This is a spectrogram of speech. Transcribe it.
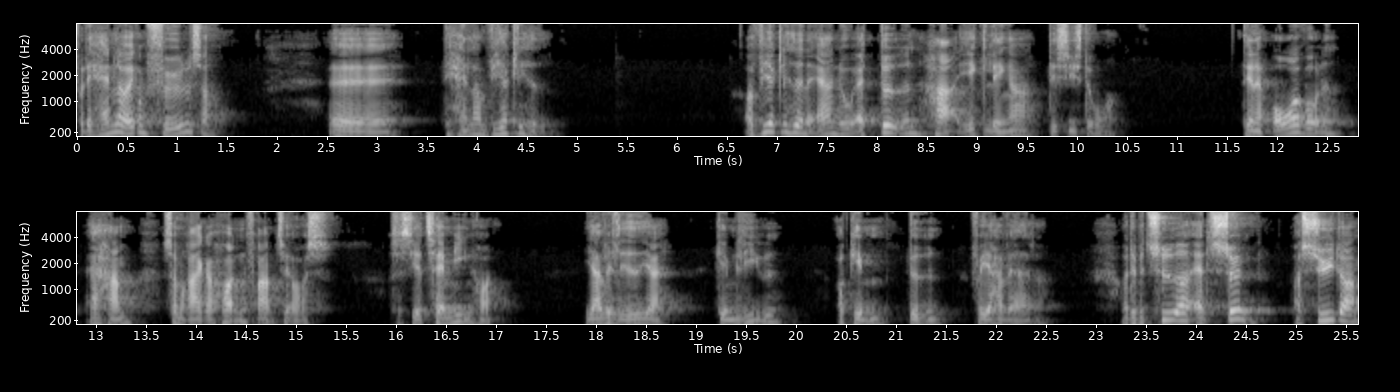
For det handler jo ikke om følelser. Øh, det handler om virkelighed. Og virkeligheden er nu, at døden har ikke længere det sidste ord. Den er overvundet af ham, som rækker hånden frem til os. Og så siger, tag min hånd. Jeg vil lede jer gennem livet og gennem døden, for jeg har været der. Og det betyder, at synd og sygdom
